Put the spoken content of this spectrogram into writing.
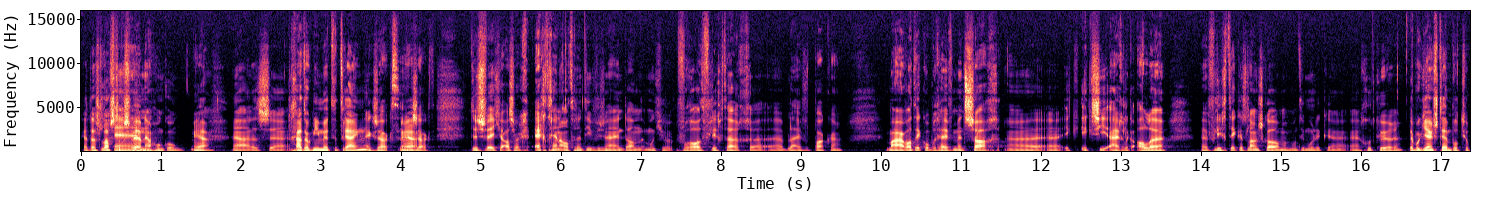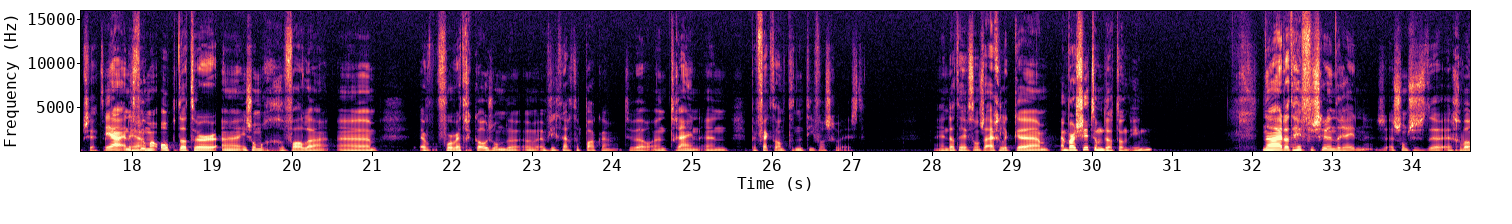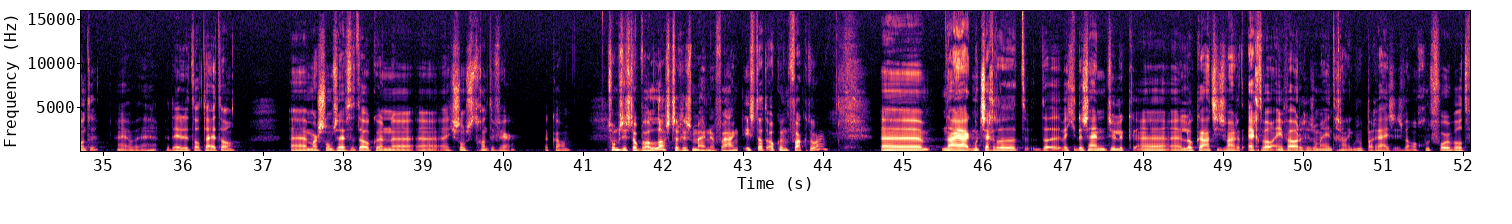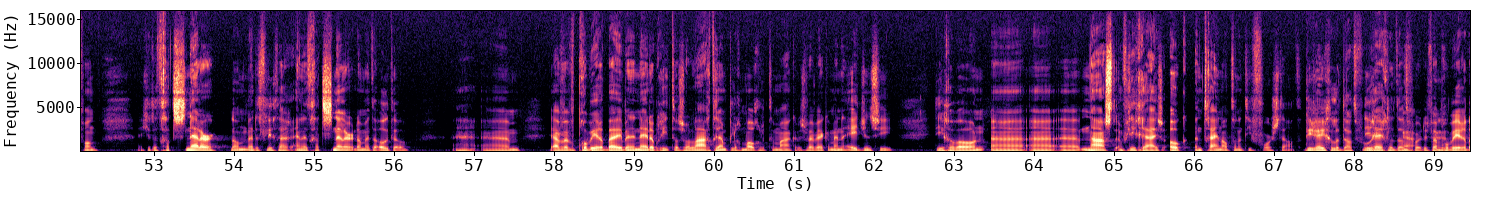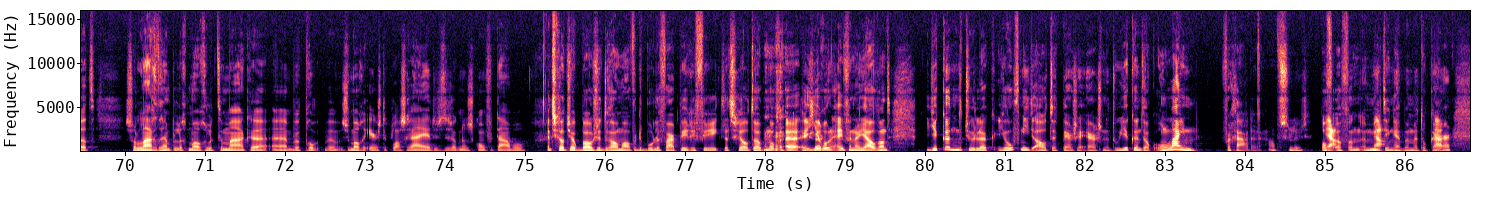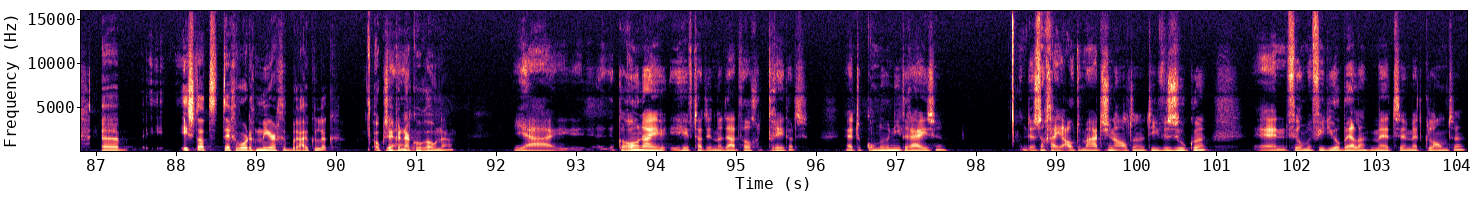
Ja, dat is lastig en zwemmen. naar Hongkong. Ja, Ja, dat is... eh, gaat ook niet met de trein. Exact, Ja. exact. Dus weet je, als er echt geen alternatieven zijn, dan moet je vooral het vliegtuig blijven pakken. Maar wat ik op een gegeven moment zag, ik, ik zie eigenlijk alle vliegtickets langskomen, want die moet ik goedkeuren. Daar moet jij een stempeltje op zetten. Ja, en het Ja. viel me op dat er in sommige gevallen ehm, ervoor werd gekozen om de, een vliegtuig te pakken, terwijl een trein een perfect alternatief was geweest. En dat heeft ons eigenlijk ehm, En waar zit hem dat dan in? Nou, dat heeft verschillende redenen. S- Soms is het de eh, gewoonte. Ja, we, we deden het altijd al. Eh, maar soms heeft het ook een. eh, eh, soms is het gewoon te ver. Dat kan. Soms is het ook wel lastig, is mijn ervaring. Is dat ook een factor? Ehm, nou ja, ik moet zeggen dat het. Weet je, er zijn natuurlijk eh, eh, locaties waar het echt wel eenvoudig is om heen te gaan. Ik bedoel, Parijs is wel een goed voorbeeld van. Weet je, dat gaat sneller dan met het vliegtuig en het gaat sneller dan met de auto. Ehm, ja, we, proberen het bij, bij de Nederop Retail zo laagdrempelig mogelijk te maken. Dus wij werken met een agency die gewoon eh, eh, eh, naast een vliegreis ook een treinalternatief voorstelt. Die regelen dat voor Die je. regelen dat Ja. voor. Dus wij En- proberen dat zo laagdrempelig mogelijk te maken. Eh, we ze mogen eerste klas rijden, dus het is ook nog eens comfortabel. Het scheelt je ook boze dromen over de boulevard periferiek. Dat scheelt ook nog. Eh. Jeroen, even naar jou. Want je kunt natuurlijk, je hoeft niet altijd per se ergens naartoe. Je kunt ook online vergaderen. Absoluut. Of, ja. of een, een meeting hebben met elkaar. Eh, is dat tegenwoordig meer gebruikelijk? Ook zeker Ja, na de- corona? Ja, eh, corona heeft dat inderdaad wel getriggerd. Hè, toen konden we niet reizen. Dus dan ga je automatisch naar alternatieven zoeken. En veel meer videobellen met, eh, met klanten.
